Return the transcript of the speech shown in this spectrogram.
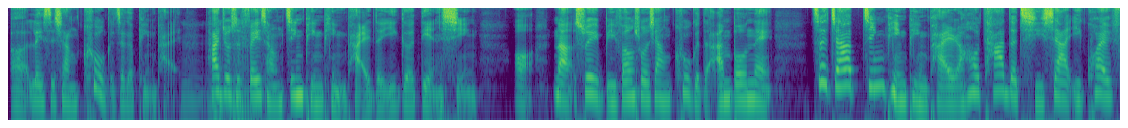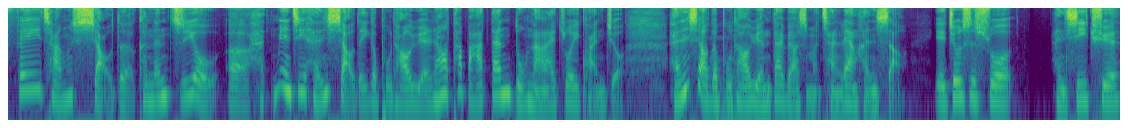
呃，类似像 Krug 这个品牌，它就是非常精品品牌的一个典型哦。那所以，比方说像 Krug 的安波内。这家精品品牌，然后它的旗下一块非常小的，可能只有呃很面积很小的一个葡萄园，然后它把它单独拿来做一款酒。很小的葡萄园代表什么？产量很少，也就是说很稀缺。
